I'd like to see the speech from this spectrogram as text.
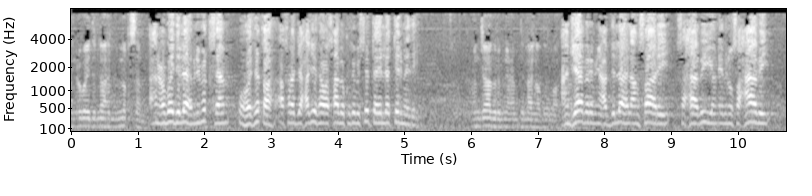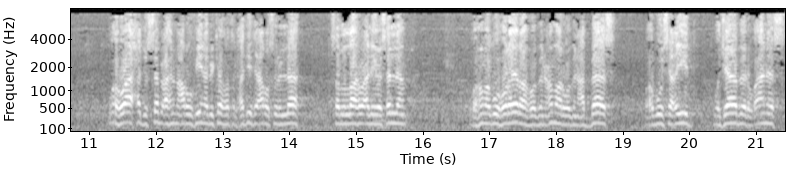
عن عبيد الله بن مقسم. عن عبيد الله بن مقسم وهو ثقة أخرج حديثه أصحاب الكتب الستة إلا الترمذي. عن جابر بن عبد الله رضي الله عنه. عن جابر بن عبد الله الأنصاري صحابي ابن صحابي وهو أحد السبعة المعروفين بكثرة الحديث عن رسول الله صلى الله عليه وسلم. وهم أبو هريرة وابن عمر وابن عباس وأبو سعيد وجابر وأنس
